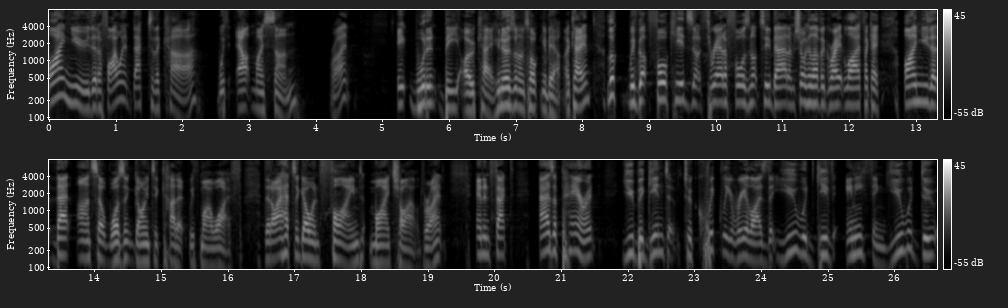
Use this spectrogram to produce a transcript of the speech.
I knew that if I went back to the car without my son, right? It wouldn't be okay. Who knows what I'm talking about? Okay. Look, we've got four kids. Three out of four is not too bad. I'm sure he'll have a great life. Okay. I knew that that answer wasn't going to cut it with my wife, that I had to go and find my child, right? And in fact, as a parent, you begin to, to quickly realize that you would give anything, you would do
